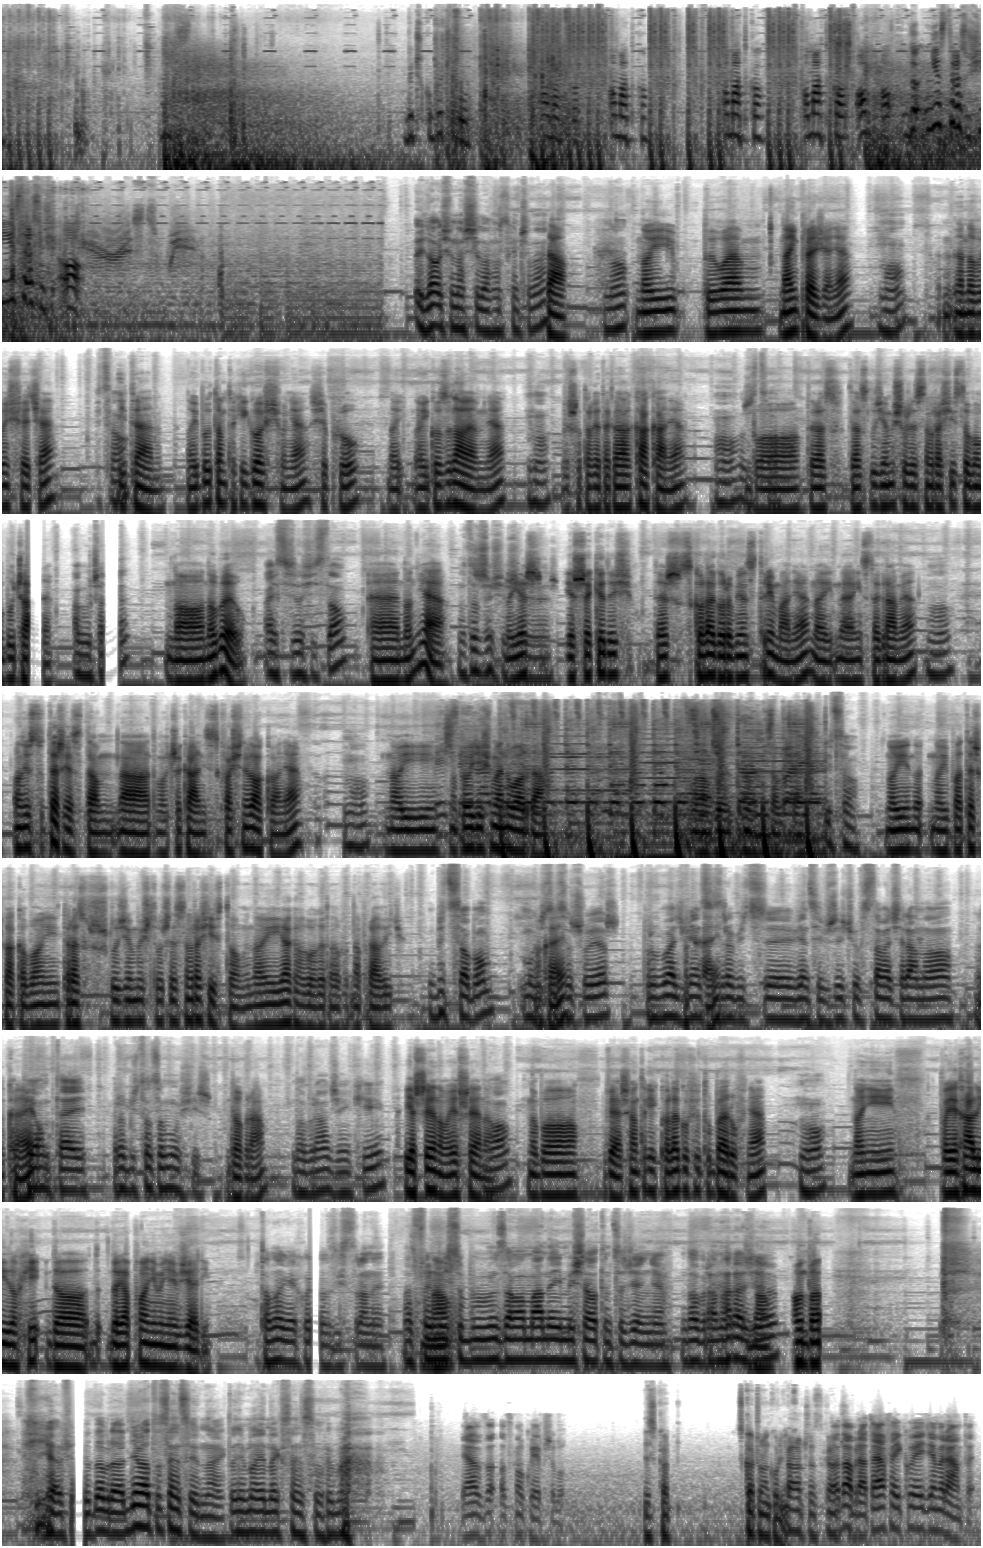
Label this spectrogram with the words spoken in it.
Byczku, byczku. O matko, o matko. O matko, o matko, o, o, do, nie stresuj się, nie stresuj się, o. Ile? 18 lat skończone? Tak. No, No i byłem na imprezie, nie? no. Na Nowym Świecie. I co? I ten. No i był tam taki gościu, nie? Się pruł. No i, no i go zlałem, nie? No, Wyszła trochę taka kaka, nie? O, że co? Bo teraz, teraz ludzie myślą, że jestem rasistą, bo był czarny. A był czarny? No, no był. A jesteś rasistą? E, no nie. No to czym się No jeszcze, jeszcze kiedyś też z kolegą robiłem streama, nie? Na, na Instagramie. No, On jest tu też jest tam na tym czekalni, to jest kwaśny loko, nie? no. No i no, powiedzieliśmy N-Worda. No, wy- wy- dobrze. I co? No i, no, no i była też kaka, bo oni teraz już ludzie myślą, że jestem rasistą. No i jak mogę to naprawić? Być sobą, Okej. to, co czujesz, próbować więcej Okej. zrobić y, więcej w życiu, wstawać rano o Okej, piątej, robić to, co musisz. dobra. Dobra, dzięki. Jeszcze jedną, jeszcze jedną. No, No bo wiesz, ja mam takich kolegów youtuberów, nie? no. No oni pojechali do, Chi- do, do Japonii, mnie nie wzięli. To mega chujowo z ich strony. Na twoim No. miejscu byłbym załamany i myślał o tym codziennie. Dobra, na razie. No. On, ba- Ja wiem. Dobra, nie ma to sensu jednak. To nie ma jednak sensu chyba. Ja odsmokuję przybór. Skocz, skoczył na kuli. Skoczę, skoczę. dobra, to ja fejkuję, jedziemy rampę.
